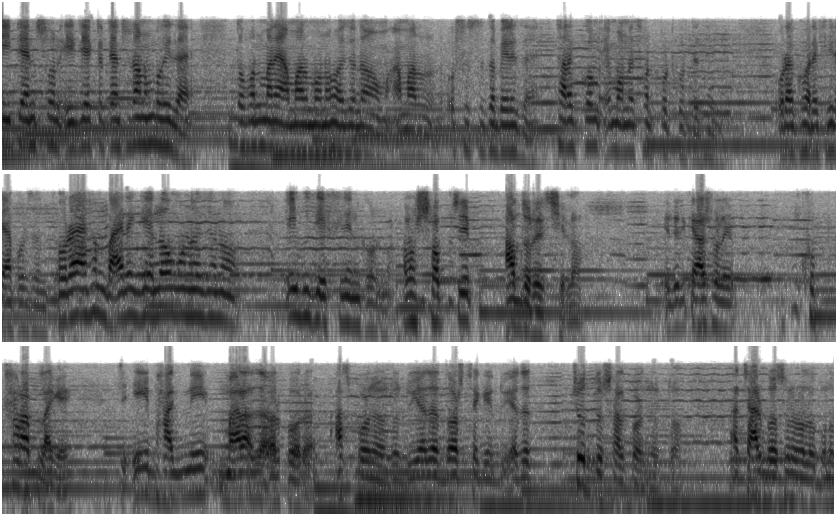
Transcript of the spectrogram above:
এই টেনশন এই যে একটা টেনশন আরম্ভ হয়ে যায়, তখন মানে আমার মনে হয় যেন আমার অসুস্থতা বেড়ে যায়। সারাক্ষণ মনে ছটফট করতে থাকে, ওরা ঘরে ফিরা পর্যন্ত। ওরা এখন বাইরে গেলেও মনে হয় যেন এই বুঝি অ্যাক্সিডেন্ট করল। আমার সবচেয়ে আদরের ছিল। এদেরকে আসলে খুব খারাপ লাগে যে এই ভাগ্নি মারা যাওয়ার পর আজ পর্যন্ত, দুই হাজার দশ থেকে দুই হাজার চোদ্দ সাল পর্যন্ত, আর চার বছর হলো কোনো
